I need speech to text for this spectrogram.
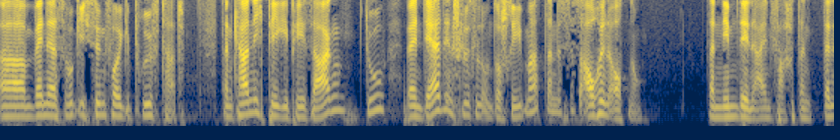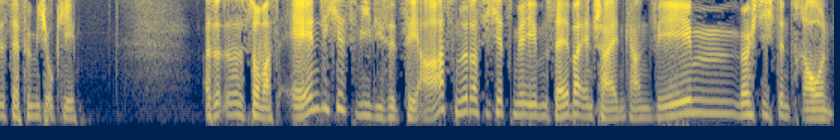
äh, wenn er es wirklich sinnvoll geprüft hat. Dann kann ich PGP sagen, du, wenn der den Schlüssel unterschrieben hat, dann ist es auch in Ordnung. Dann nimm den einfach, dann, dann ist der für mich okay. Also das ist sowas ähnliches wie diese CAs, nur dass ich jetzt mir eben selber entscheiden kann, wem möchte ich denn trauen.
